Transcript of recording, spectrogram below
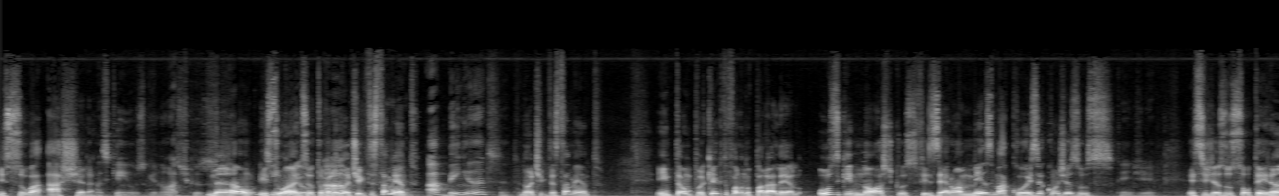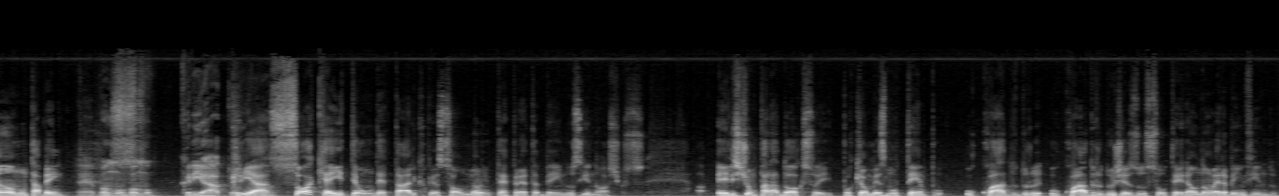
e sua Áshera. Mas quem? Os gnósticos? Não, Quem isso criou? antes, eu estou falando Ah, no Antigo Testamento. Ah, bem antes. No Antigo Testamento. Então, por que eu tô falando paralelo? Os gnósticos fizeram a mesma coisa com Jesus. Entendi. Esse Jesus solteirão não tá bem. É, vamos, vamos criar tudo. Criar. Só que aí tem um detalhe que o pessoal não interpreta bem nos gnósticos. Eles tinham um paradoxo aí, porque ao mesmo tempo o quadro do, o quadro do Jesus solteirão não era bem-vindo.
